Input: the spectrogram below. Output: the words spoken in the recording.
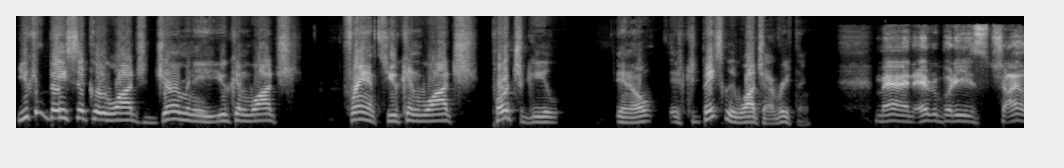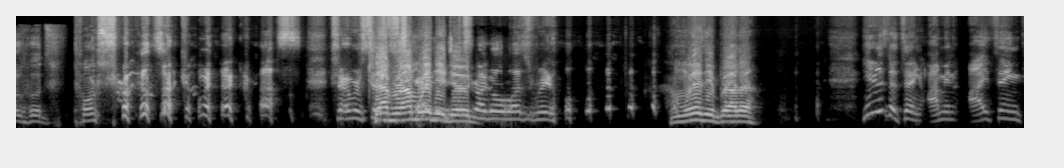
you can basically watch Germany, you can watch France, you can watch Portugal, you know, you can basically watch everything. Man, everybody's childhood porn struggles are coming across. Trevor, Trevor, I'm with you, dude. Struggle was real. I'm with you, brother. Here's the thing. I mean, I think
